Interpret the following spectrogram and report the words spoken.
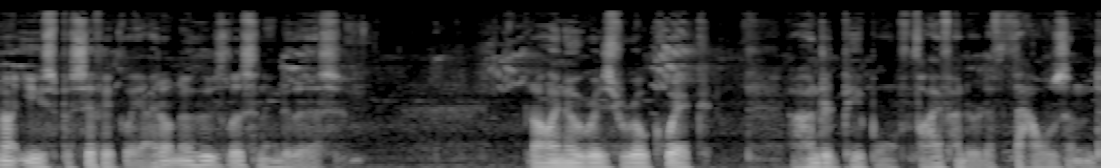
Not you specifically. I don't know who's listening to this. But all I know is, real quick, 100 people, 500, 1,000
